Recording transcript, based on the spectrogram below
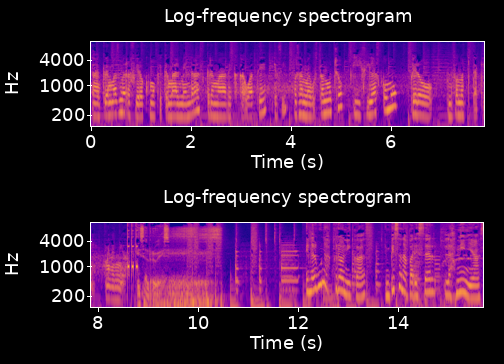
A cremas me refiero como que crema de almendras, crema de cacahuate y así. O sea, me gustan mucho y sí las como, pero eso no quita que me den miedo. Es al revés. En algunas crónicas empiezan a aparecer las niñas,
